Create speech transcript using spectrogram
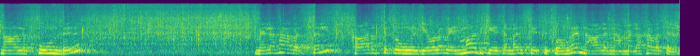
நாலு பூண்டு. மிளகா வத்தல் காரத்துக்கு உங்களுக்கு எவ்வளோ வேணுமோ அதுக்கு ஏற்ற மாதிரி சேர்த்துக்கோங்க. நாலு நான் மிளகா வத்தல்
